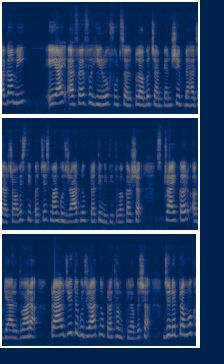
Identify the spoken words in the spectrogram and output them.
આગામી AIFF hero futsal club championship બે હજાર ચોવીસથી પચીસમાં ગુજરાતનું પ્રતિનિધિત્વ કરશે. સ્ટ્રાઇકર અગિયાર દ્વારા પ્રાયોજિત ગુજરાતનો પ્રથમ ક્લબ છે, જેને પ્રમુખ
